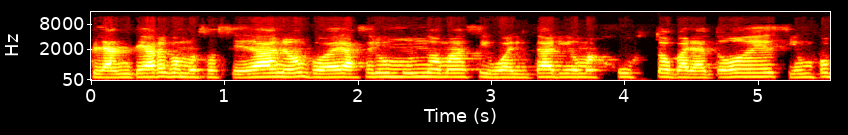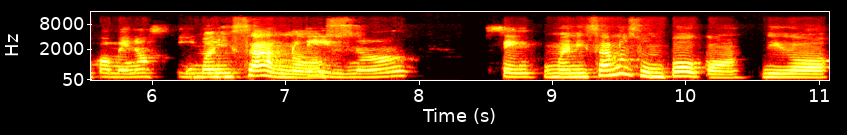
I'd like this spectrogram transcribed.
plantear como sociedad, ¿no? Poder hacer un mundo más igualitario, más justo para todos y un poco menos humanizarnos, ¿no? Sí. Humanizarnos un poco, digo,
